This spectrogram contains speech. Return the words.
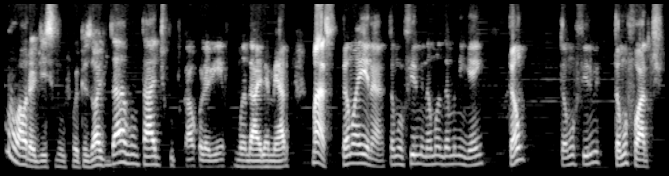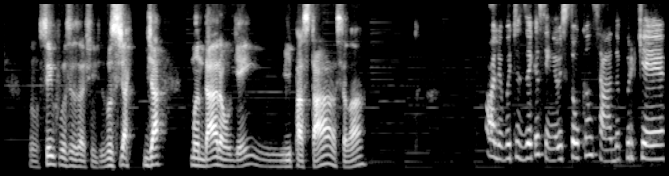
como a Laura disse no último episódio, dá vontade de cutucar o coleguinha, mandar ele a merda. Mas, tamo aí, né? Tamo firme, não mandamos ninguém. Então, tamo firme, tamo forte. Não sei o que vocês acham disso. Vocês já, já mandaram alguém ir pastar, sei lá? Olha, eu vou te dizer que assim, eu estou cansada, porque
